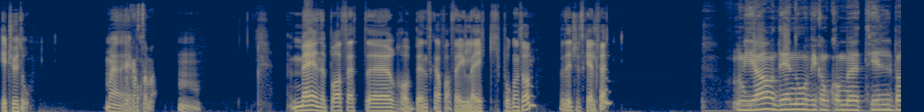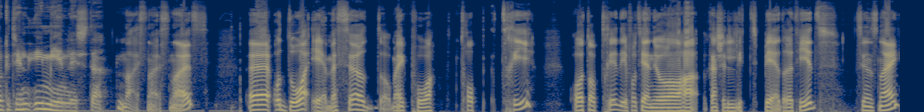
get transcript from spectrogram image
i 22. Mener jeg på. Mm. Mener på å ha sett uh, Robin skaffe seg leik på konsoll. Hvis jeg ikke husker helt feil. Ja, det er noe vi kan komme tilbake til i min liste. Nice, nice, nice. Eh, og da er vi søder meg på topp tre. Og topp tre de fortjener jo å ha kanskje litt bedre tid, synes nå jeg.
